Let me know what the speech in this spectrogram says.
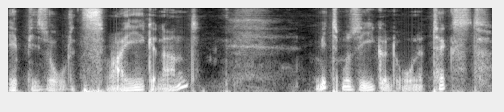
Episode 2 genannt, mit Musik und ohne Text.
